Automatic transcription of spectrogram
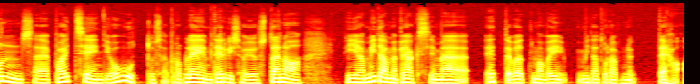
on see patsiendi ohutuse probleem tervishoius täna ja mida me peaksime ette võtma või mida tuleb nüüd teha?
